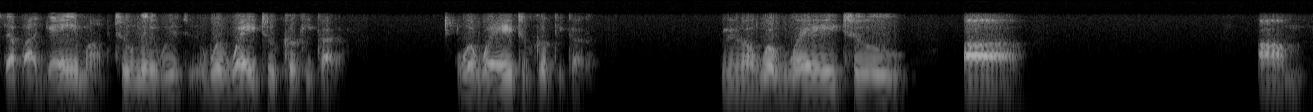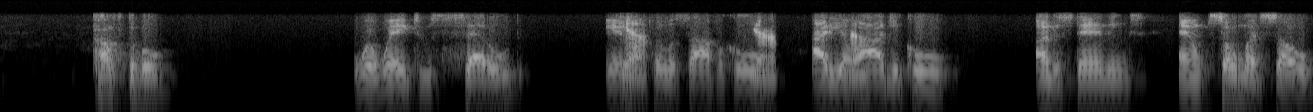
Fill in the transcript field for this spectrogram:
step our game up. Too many, we, we're way too cookie cutter. We're way too cookie cutter. You know, we're way too uh, um, comfortable. We're way too settled in Yeah. our philosophical, Yeah. Ideological understandings, and so much so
